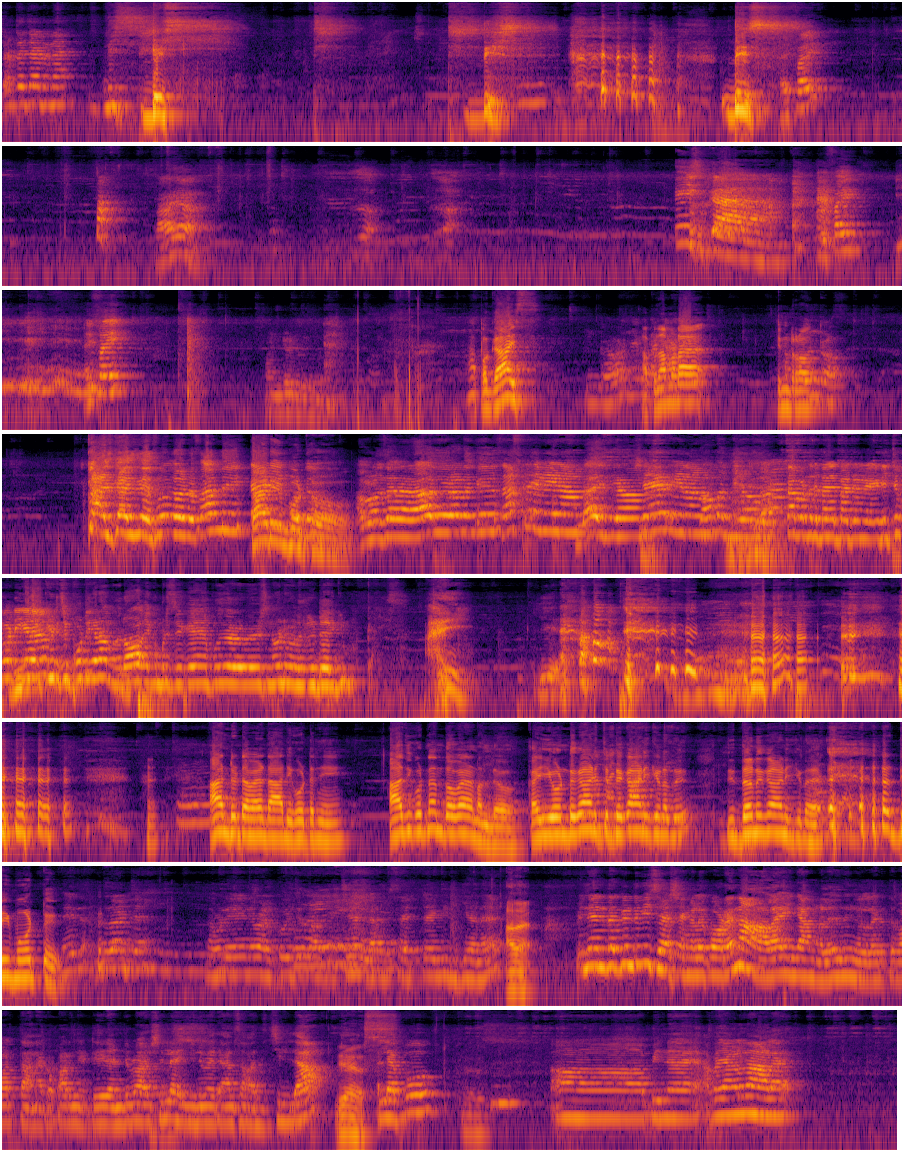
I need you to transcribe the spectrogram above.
ചേട്ടൻ ചേട്ടനെ dish dish dish dish hifi വായോ ഇഷ്ക ഹൈഫൈ ഹൈഫൈ അപ്പൊ ഗായ്സ് അപ്പൊ നമ്മുടെ intro guys guys guys welcome guys അപ്പൊ നമ്മുടെ ഇൻട്രോ ബട്ടൺ ഇടിച്ചു പൊട്ടിക്കണം. ഇടിച്ച് പൊട്ടിക്കണം. റോളൊക്കെ പിടിച്ചൊക്കെ പുതിയ വേർഷനോട് വിളി കിട്ടുമായിരിക്കും ഐ. ആണ്ടുട്ട വേണ്ട ആദ്യകൂട്ടന് ആദ്യകൂട്ടൻ എന്തോ വേണല്ലോ. കൈ കൊണ്ട് കാണിച്ചിട്ട് കാണിക്കണത്. ഇതാണ് കാണിക്കണത്. ഡിമോട്ട്. അതെ. പിന്നെ എന്തൊക്കെയുണ്ട് വിശേഷങ്ങൾ കൊറേ നാളായി ഞങ്ങൾ നിങ്ങളുടെ അടുത്ത് വർത്താനൊക്കെ പറഞ്ഞിട്ട് രണ്ട് പ്രാവശ്യം ലൈവിന് വരാൻ സാധിച്ചില്ല. യെസ് അല്ല അപ്പോ? ആ, പിന്നെ അപ്പൊ ഞങ്ങൾ നാളെ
